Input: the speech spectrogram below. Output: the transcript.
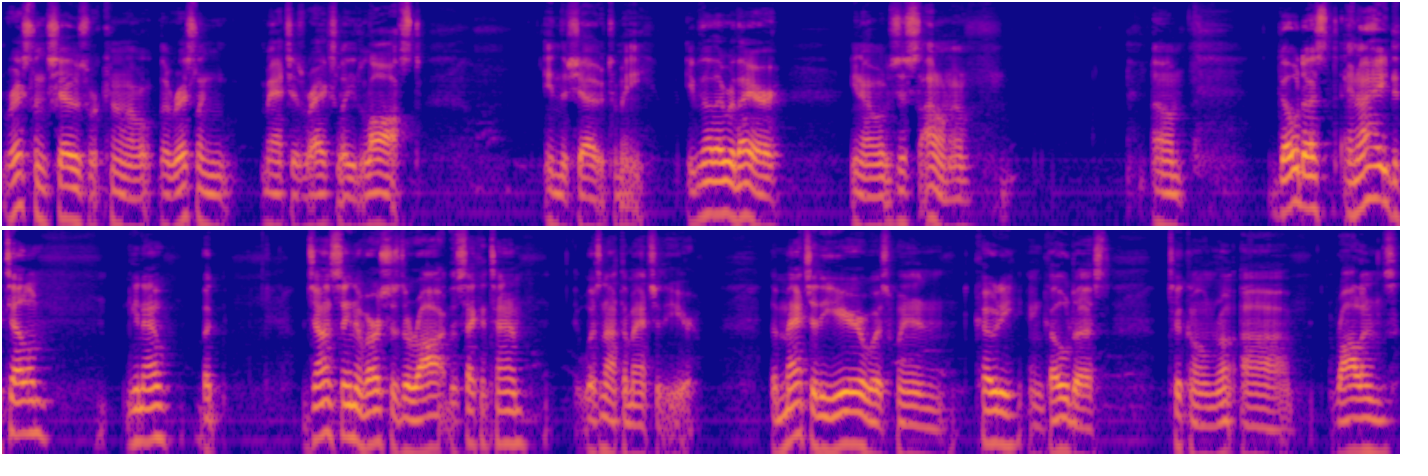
wrestling shows were kind of the wrestling matches were actually lost in the show to me, even though they were there. You know, it was just I don't know. Um, Goldust, and I hate to tell him, you know, but John Cena versus The Rock the second time was not the match of the year. The match of the year was when Cody and Goldust took on uh, Rollins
